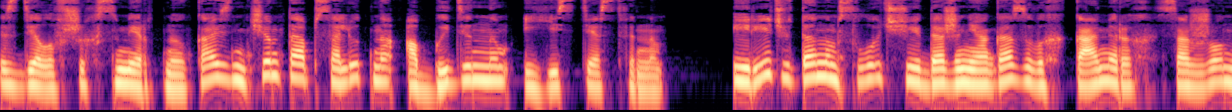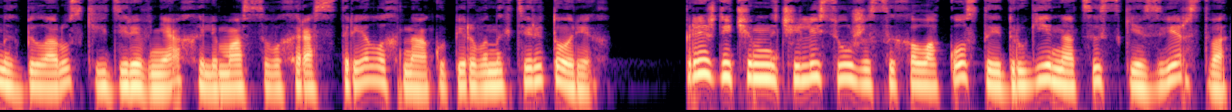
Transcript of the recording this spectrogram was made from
сделавших смертную казнь чем-то абсолютно обыденным и естественным. И речь в данном случае даже не о газовых камерах, сожженных белорусских деревнях или массовых расстрелах на оккупированных территориях. Прежде чем начались ужасы Холокоста и другие нацистские зверства,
